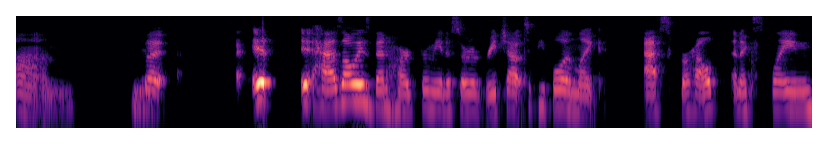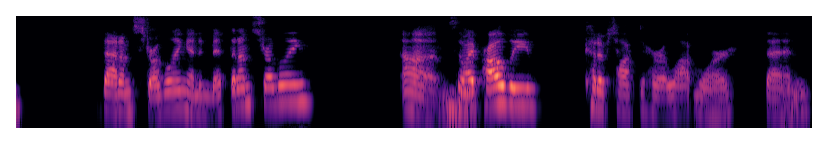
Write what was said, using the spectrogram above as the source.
um but it it has always been hard for me to sort of reach out to people and like ask for help and explain that I'm struggling and admit that I'm struggling. Um, so I probably could have talked to her a lot more than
